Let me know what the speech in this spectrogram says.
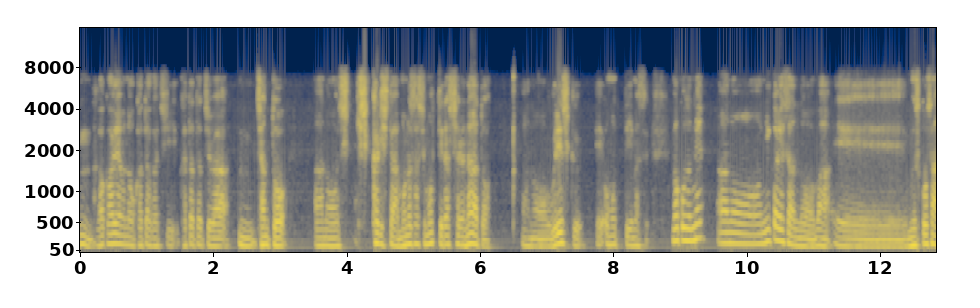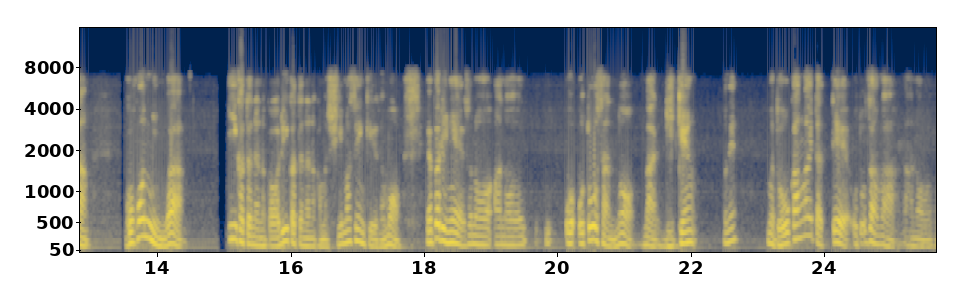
うん、和歌山の方たち方たちは、うん、ちゃんと、あの、しっかりした物差し持っていらっしゃるなとあの、嬉しく思っています。まあ、このね、あの、二階さんの、まあ、えー、息子さん、ご本人は、いい方なのか悪い方なのかもしれませんけれども、やっぱりね、その、あの、おお父さんの、まあ、利権をね、まあ、どう考えたって、お父さんは、あの、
